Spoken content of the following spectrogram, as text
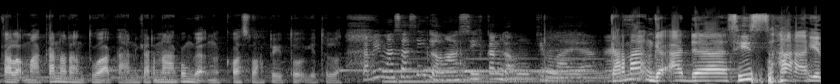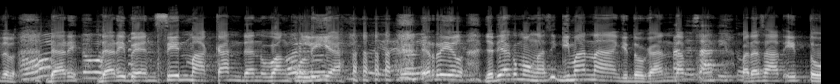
Kalau makan orang tua kan, karena aku nggak ngekos waktu itu gitu loh. Tapi masa sih nggak ngasih kan nggak mungkin lah ya. Ngasih. Karena nggak ada sisa gitu loh. Oh, dari gitu. dari bensin, makan dan uang Oh, kuliah. gitu ya, real. Real. Jadi aku mau ngasih gimana gitu kan. Pada saat itu. Pada saat itu,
